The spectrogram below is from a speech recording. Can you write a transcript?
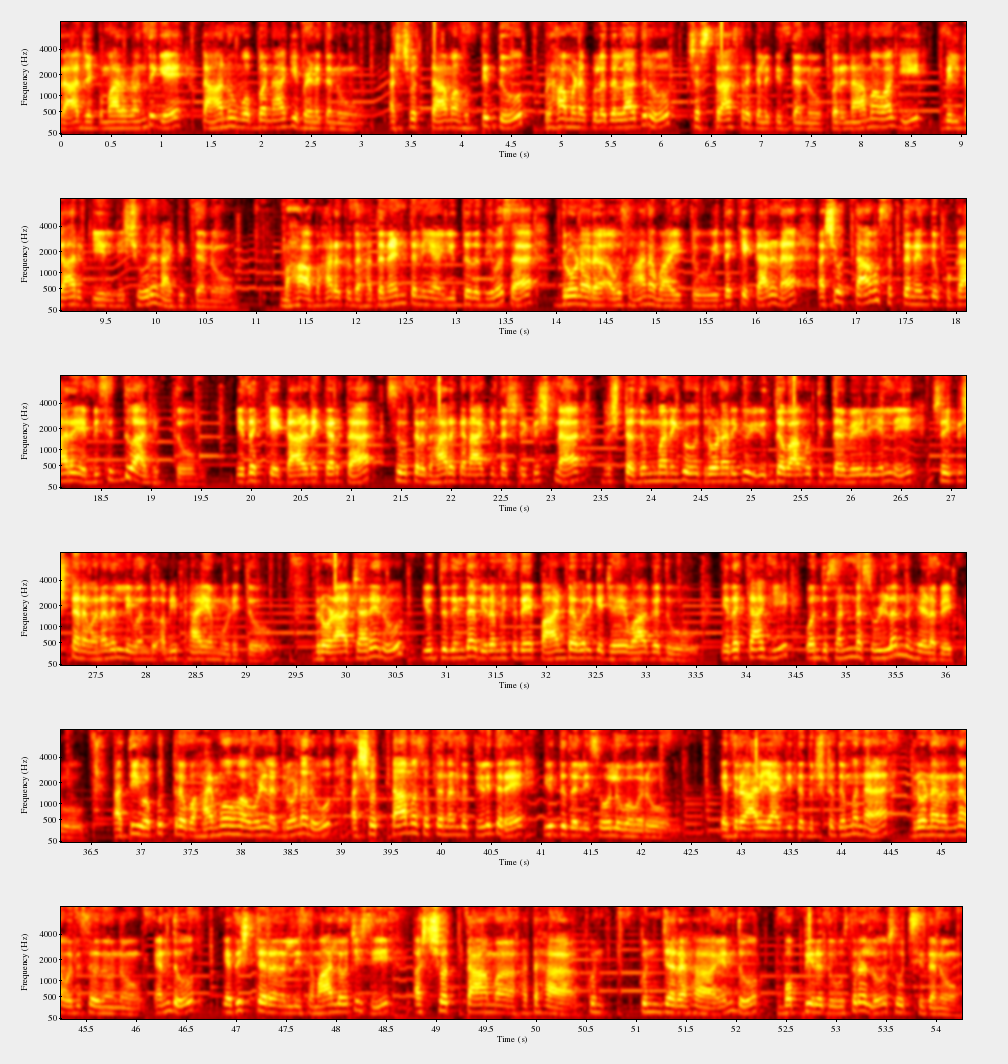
ರಾಜಕುಮಾರರೊಂದಿಗೆ ತಾನೂ ಒಬ್ಬನಾಗಿ ಬೆಳೆದನು. ಅಶ್ವತ್ಥಾಮ ಹುಟ್ಟಿದ್ದು ಬ್ರಾಹ್ಮಣ ಕುಲದಲ್ಲಾದರೂ ಶಸ್ತ್ರಾಸ್ತ್ರ ಕಲಿತಿದ್ದನು. ಪರಿಣಾಮವಾಗಿ ಬಿಲ್ಗಾರಿಕೆಯಲ್ಲಿ ಶೂರನಾಗಿದ್ದನು. ಮಹಾಭಾರತದ ಹದಿನೆಂಟನೆಯ ಯುದ್ಧದ ದಿವಸ ದ್ರೋಣರ ಅವಸಾನವಾಯಿತು. ಇದಕ್ಕೆ ಕಾರಣ ಅಶ್ವತ್ಥಾಮ ಸತ್ತನೆಂದು ಪುಕಾರೆ ಎಬ್ಬಿಸಿದ್ದು ಆಗಿತ್ತು. ಇದಕ್ಕೆ ಕಾರಣಕರ್ತ ಸೂತ್ರಧಾರಕನಾಗಿದ್ದ ಶ್ರೀಕೃಷ್ಣ ದುಷ್ಟದುಮ್ಮನಿಗೂ ದ್ರೋಣರಿಗೂ ಯುದ್ಧವಾಗುತ್ತಿದ್ದ ವೇಳೆಯಲ್ಲಿ ಶ್ರೀಕೃಷ್ಣನ ಮನದಲ್ಲಿ ಒಂದು ಅಭಿಪ್ರಾಯ ಮೂಡಿತು. ದ್ರೋಣಾಚಾರ್ಯರು ಯುದ್ಧದಿಂದ ವಿರಮಿಸದೆ ಪಾಂಡವರಿಗೆ ಜಯವಾಗದು. ಇದಕ್ಕಾಗಿ ಒಂದು ಸಣ್ಣ ಸುಳ್ಳನ್ನು ಹೇಳಬೇಕು. ಅತೀವ ಪುತ್ರ ವ್ಯಾಮೋಹವುಳ್ಳ ದ್ರೋಣರು ಅಶ್ವತ್ಥಾಮ ಸತನೆಂದು ತಿಳಿದರೆ ಯುದ್ಧದಲ್ಲಿ ಸೋಲುವವರು. ಎದುರಾಳಿಯಾಗಿದ್ದ ದೃಷ್ಟದಮ್ಮನ ದ್ರೋಣನನ್ನ ವಧಿಸುವನು ಎಂದು ಯಧಿಷ್ಠರನಲ್ಲಿ ಸಮಾಲೋಚಿಸಿ ಅಶ್ವತ್ಥಾಮ ಹತಃ ಕುಂಜರಹ ಎಂದು ಬೊಬ್ಬಿರದು ಉಸಿರಲು ಸೂಚಿಸಿದನು.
